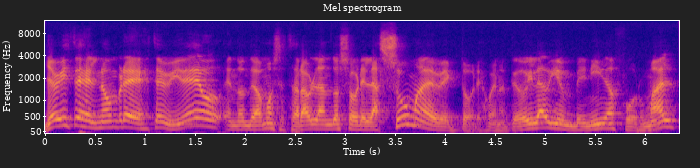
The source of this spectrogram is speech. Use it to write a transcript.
Ya viste el nombre de este video en donde vamos a estar hablando sobre la suma de vectores. Bueno, te doy la bienvenida formal.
